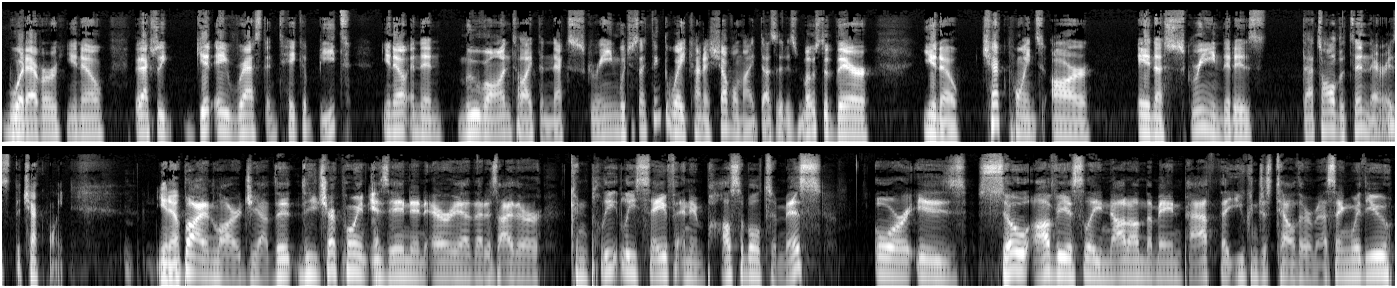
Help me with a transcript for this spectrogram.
whatever, you know, but actually get a rest and take a beat, you know, and then move on to like the next screen, which is I think the way kind of Shovel Knight does it is most of their, you know, checkpoints are in a screen that is that's all that's in there is the checkpoint. You know, by and large, yeah. The the checkpoint yeah. is in an area that is either completely safe and impossible to miss, or is so obviously not on the main path that you can just tell they're messing with you,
